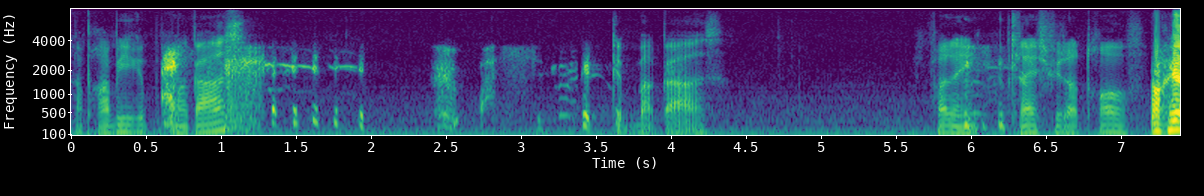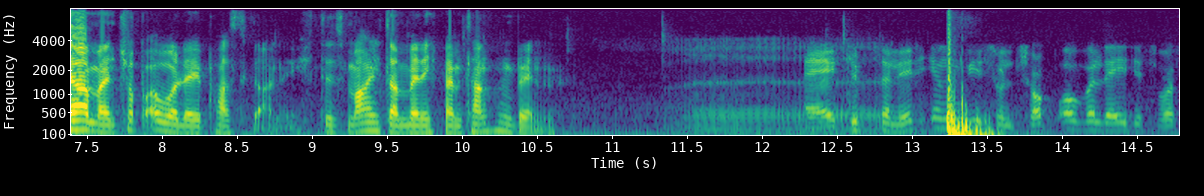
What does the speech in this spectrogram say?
Herr Brabi, gib mal Gas. Gib mal Gas. Ich da hinten gleich wieder drauf. Ach ja, mein Job-Overlay passt gar nicht. Das mache ich dann, wenn ich beim Tanken bin. Äh, gibt's da nicht irgendwie so ein Job-Overlay, das was,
